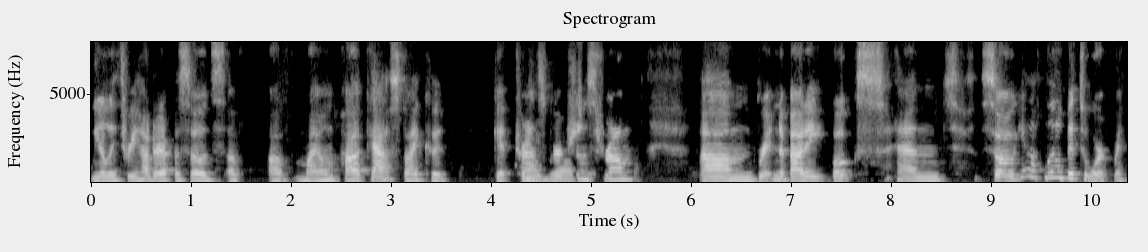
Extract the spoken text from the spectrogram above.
nearly 300 episodes of, of my own podcast I could get Oh transcriptions from. Um, written about eight books. And so, yeah, a little bit to work with.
